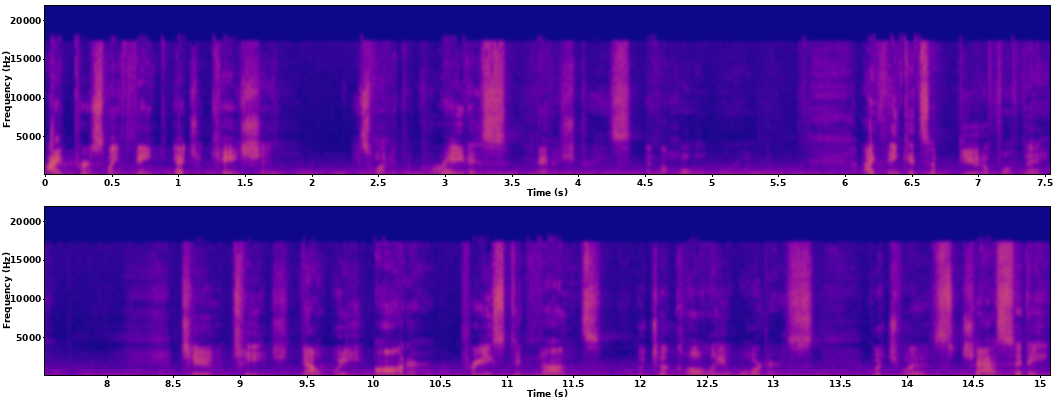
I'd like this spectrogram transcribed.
I personally think education is one of the greatest ministries in the whole world. I think it's a beautiful thing to teach. Now, we honor priests and nuns who took holy orders, which was chastity,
